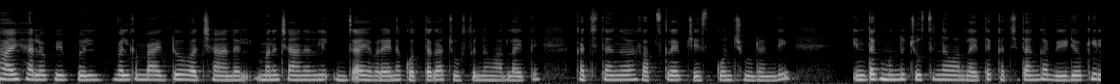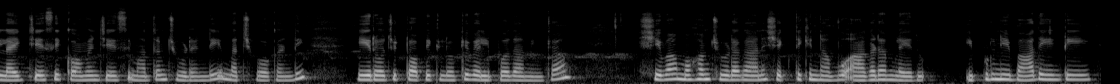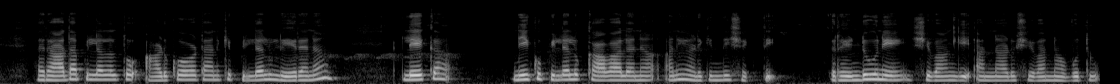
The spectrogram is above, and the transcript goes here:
Hi hello people. Welcome back to our channel. మన ఛానల్ని ఇంకా ఎవరైనా కొత్తగా చూస్తున్న వాళ్ళైతే ఖచ్చితంగా సబ్స్క్రైబ్ చేసుకొని చూడండి. ఇంతకు ముందు చూస్తున్న వాళ్ళైతే ఖచ్చితంగా వీడియోకి లైక్ చేసి కామెంట్ చేసి మాత్రం చూడండి. మర్చిపోకండి. ఈరోజు టాపిక్లోకి వెళ్ళిపోదాం ఇంకా. శివ మొహం చూడగానే శక్తికి నవ్వు ఆగడం లేదు. ఇప్పుడు నీ బాధ ఏంటి? రాధా పిల్లలతో ఆడుకోవటానికి పిల్లలు లేరనా? లేక నీకు పిల్లలు కావాలనా? అని అడిగింది శక్తి. రెండూనే శివాంగి అన్నాడు శివ నవ్వుతూ.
